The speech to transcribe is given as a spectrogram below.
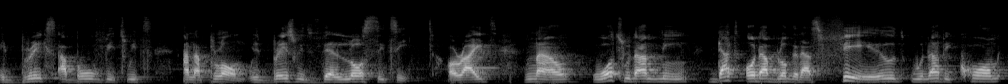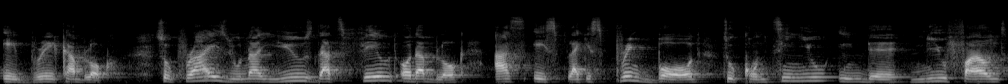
It breaks above it with an aplomb, it breaks with velocity. All right. Now, what would that mean? That order block that has failed will now become a breaker block. So, price will now use that failed order block as a like a springboard to continue in the newfound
